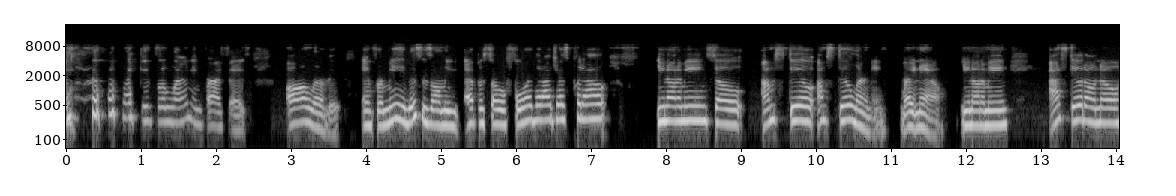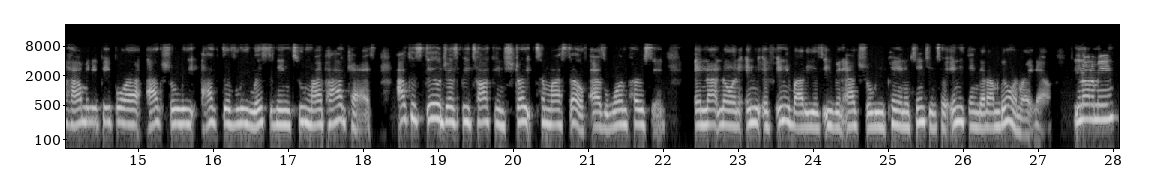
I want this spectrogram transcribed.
like it's a learning process, all of it. And for me, this is only episode four that I just put out. You know what I mean? So I'm still I'm still learning right now. You know what I mean? I still don't know how many people are actually actively listening to my podcast. I could still just be talking straight to myself as one person and not knowing any if anybody is even actually paying attention to anything that I'm doing right now. You know what I mean?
